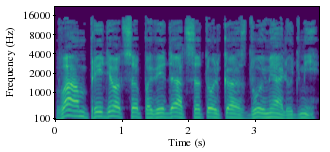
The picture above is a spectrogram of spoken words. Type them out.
«Вам придется повидаться только с двумя людьми.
